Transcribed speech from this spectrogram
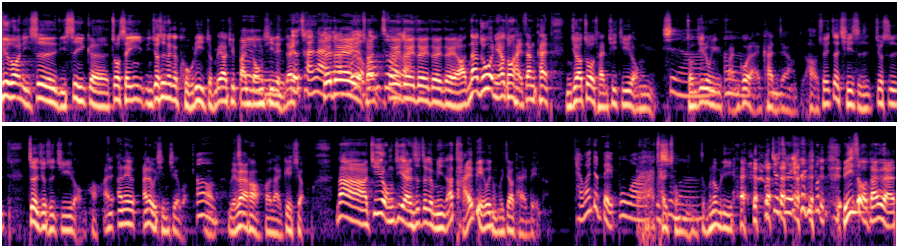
譬如说你是你是一个做生意，你就是那个苦力，准备要去搬东西的，你在有船来对对，有船，对对对对对啊。那如果你要从海上看，你就要坐船去基隆屿，是啊，从基隆屿反过来看这样子。好，所以这其实就是这就是基隆哈。安安那安那有亲切吧？哦，没办法哈，好来介绍。那基隆既然是这个名字，那台北为什么会叫台北呢？台湾的北部啊，哎、太聪明，怎么那么厉害？不就这样吗？理所当然。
